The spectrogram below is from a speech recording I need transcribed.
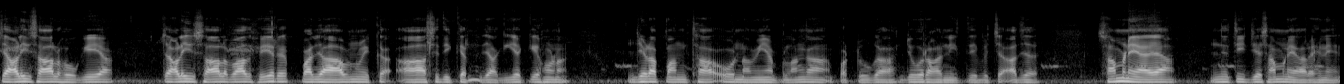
40 ਸਾਲ ਹੋ ਗਏ ਆ। 40 ਸਾਲ ਬਾਅਦ ਫਿਰ ਪੰਜਾਬ ਨੂੰ ਇੱਕ ਆਸ ਦੀ ਕਿਰਨ ਜਾਗੀ ਹੈ ਕਿ ਹੁਣ ਜਿਹੜਾ ਪੰਥ ਆ, ਉਹ ਨਵੀਆਂ ਪਲੰਘਾਂ ਪੱਟੂਗਾ, ਜੋ ਰਾਜਨੀਤੀ ਦੇ ਵਿੱਚ ਅੱਜ ਸਾਹਮਣੇ ਆਇਆ, ਨਤੀਜੇ ਸਾਹਮਣੇ ਆ ਰਹੇ ਨੇ।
